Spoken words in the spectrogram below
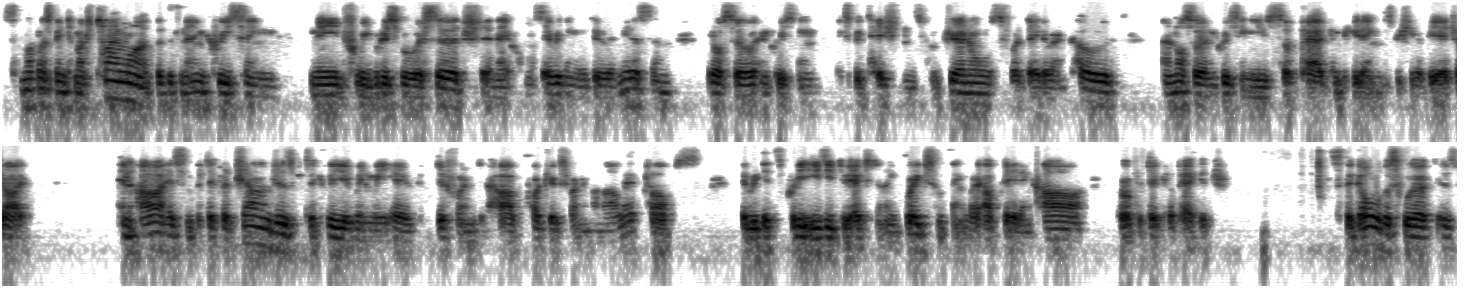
So I'm not going to spend too much time on it, but there's an increasing need for reproducible research in almost everything we do in medicine, but also increasing expectations from journals for data and code, and also increasing use of cloud computing, especially for PHI. And R has some particular challenges, particularly when we have different R projects running on our laptops, it's pretty easy to accidentally break something by updating R for a particular package. So the goal of this work is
